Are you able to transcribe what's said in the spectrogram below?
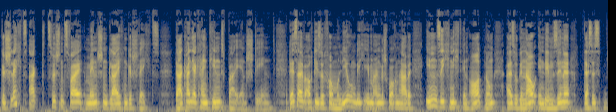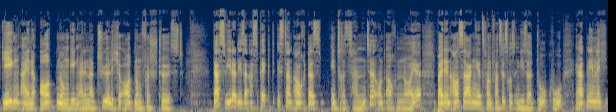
Geschlechtsakt zwischen zwei Menschen gleichen Geschlechts, da kann ja kein Kind bei entstehen. Deshalb auch diese Formulierung, die ich eben angesprochen habe, in sich nicht in Ordnung, also genau in dem Sinne, dass es gegen eine Ordnung, gegen eine natürliche Ordnung verstößt. Das wieder, dieser Aspekt, ist dann auch das Interessante und auch Neue bei den Aussagen jetzt von Franziskus in dieser Doku. Er hat nämlich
